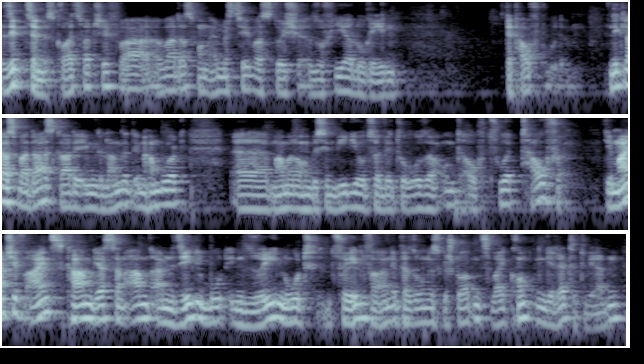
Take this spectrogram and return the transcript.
17. Kreuzfahrtschiff war, war das von MSC, was durch Sophia Loren getauft wurde. Niklas war da, ist gerade eben gelandet in Hamburg. Äh, machen wir noch ein bisschen Video zur Virtuosa und auch zur Taufe. Die Mein Schiff 1 kam gestern Abend einem Segelboot in Seenot zur Hilfe. Eine Person ist gestorben, zwei konnten gerettet werden.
